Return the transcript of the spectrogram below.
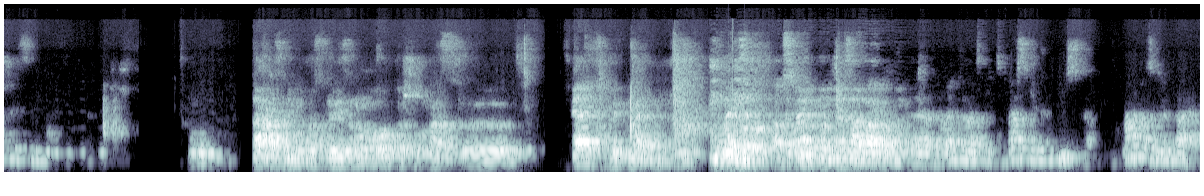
щось 17 Зараз ми просто різанув око, що у нас е, п'ять прикметів. Абсолютно не заварено. Е, Давайте у нас є комісія, вона розглядаємо.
